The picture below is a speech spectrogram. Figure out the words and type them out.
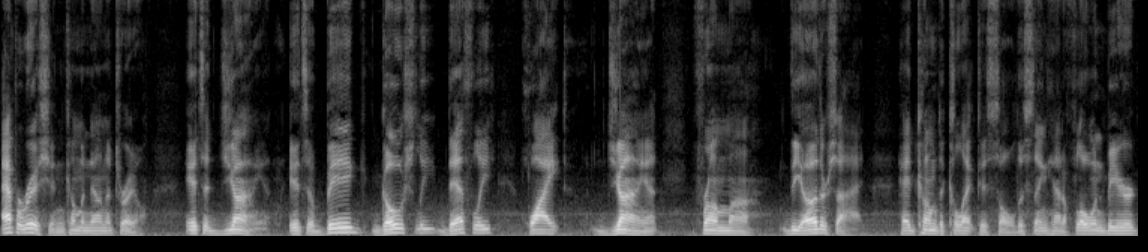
apparition coming down the trail. It's a giant. It's a big, ghostly, deathly, white giant from uh, the other side had come to collect his soul. This thing had a flowing beard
